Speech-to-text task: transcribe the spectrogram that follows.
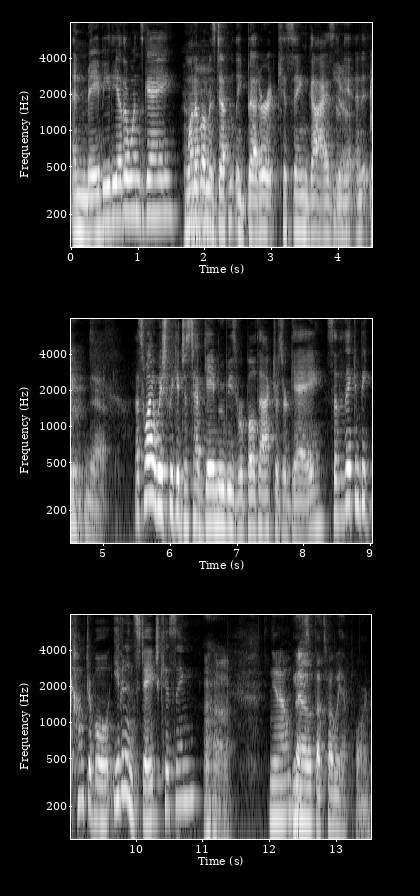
and maybe the other one's gay. One of them is definitely better at kissing guys than Yeah. the. And it, yeah. that's why I wish we could just have gay movies where both actors are gay so that they can be comfortable, even in stage kissing, Uh-huh. you know? That's, No. that's why we have porn.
